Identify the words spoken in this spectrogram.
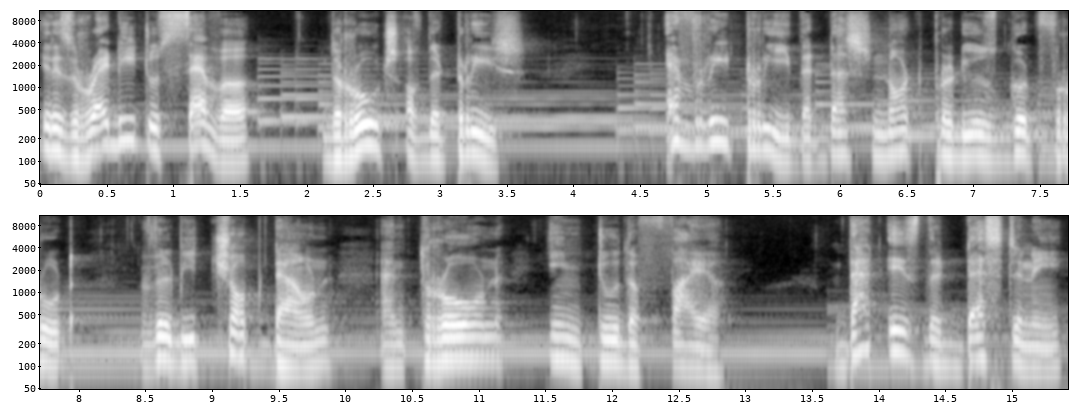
It is ready to sever the roots of the trees. Every tree that does not produce good fruit will be chopped down and thrown into the fire. That is the destiny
